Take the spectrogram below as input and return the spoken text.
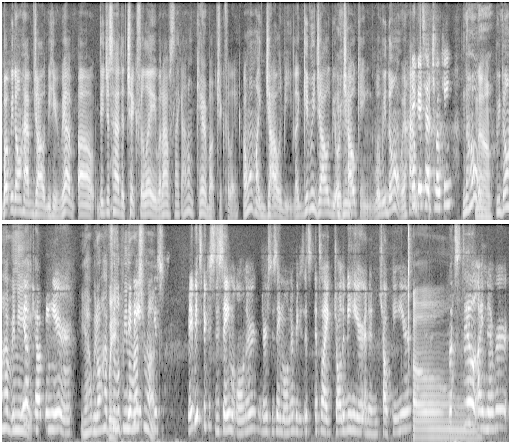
but we don't have Jollibee here. We have uh, they just had a Chick Fil A, but I was like, I don't care about Chick Fil A. I want my Jollibee. Like, give me Jollibee or Chowking. Well, we don't. We have you guys have Chowking? no, No. we don't have any. We have Chowking here. Yeah, we don't have Wait. Filipino Maybe restaurants. because- Maybe it's because the same owner. There's the same owner because it's it's like Jollibee here and then Chowking here. Oh, But still, I never.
